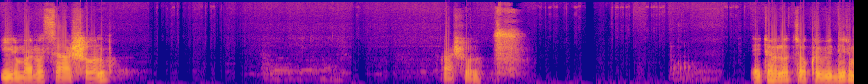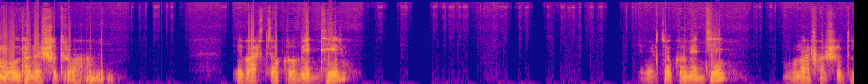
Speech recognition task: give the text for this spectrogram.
পির মান হচ্ছে আসল। আসল। এটা হলো চক্রবৃদ্ধির মূলধনের সূত্র। এবার চক্রবৃদ্ধির এবার চক্রবৃদ্ধি মুনাফার সূত্র।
